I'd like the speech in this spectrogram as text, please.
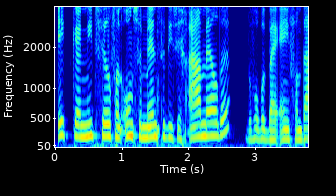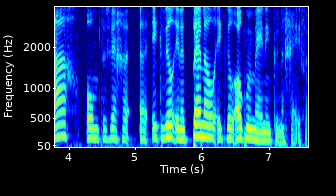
ik ken niet veel van onze mensen die zich aanmelden, bijvoorbeeld bij één vandaag, om te zeggen: eh, ik wil in het panel, ik wil ook mijn mening kunnen geven.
